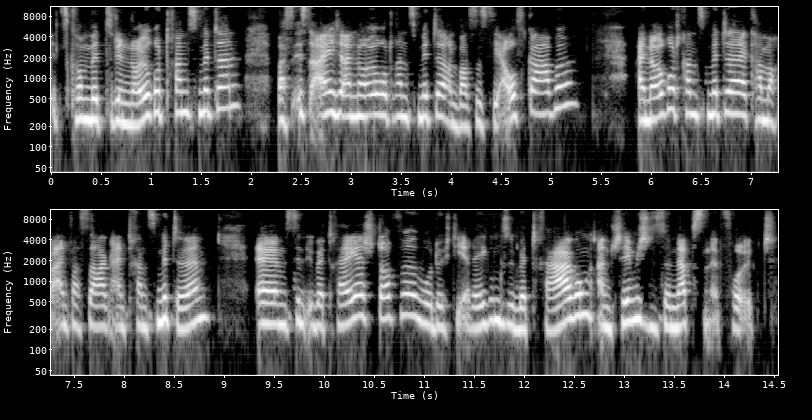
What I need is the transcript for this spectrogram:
Jetzt kommen wir zu den Neurotransmittern. Was ist eigentlich ein Neurotransmitter und was ist die Aufgabe? Ein Neurotransmitter kann man auch einfach sagen, ein Transmitter ähm, sind Überträgerstoffe, wodurch die Erregungsübertragung an chemischen Synapsen erfolgt.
